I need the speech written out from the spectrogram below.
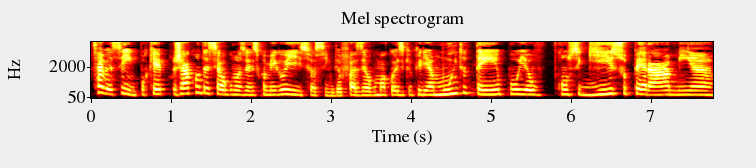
Sabe assim? Porque já aconteceu algumas vezes comigo isso, assim, de eu fazer alguma coisa que eu queria há muito tempo e eu consegui superar a minha,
